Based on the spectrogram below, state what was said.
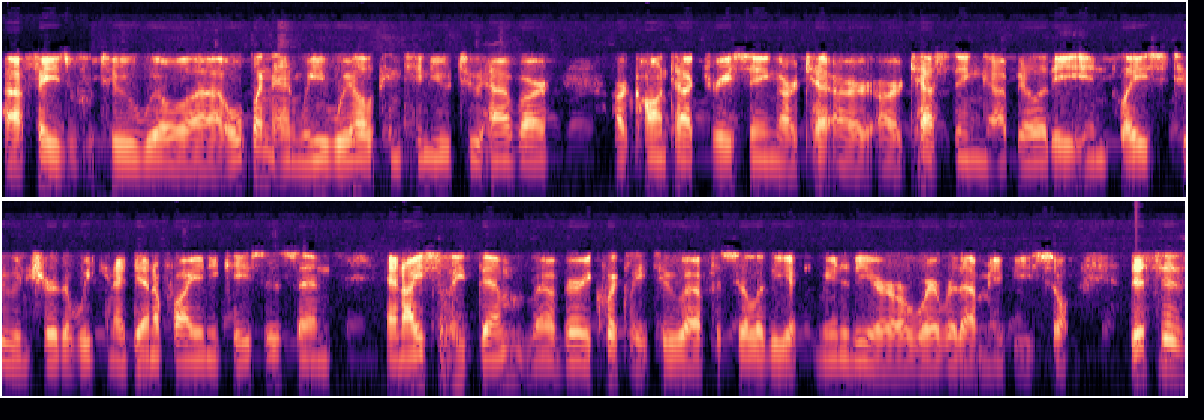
Uh, phase two will uh, open, and we will continue to have our our contact tracing, our, te- our, our testing ability in place to ensure that we can identify any cases and and isolate them uh, very quickly to a facility, a community, or, or wherever that may be. So this is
